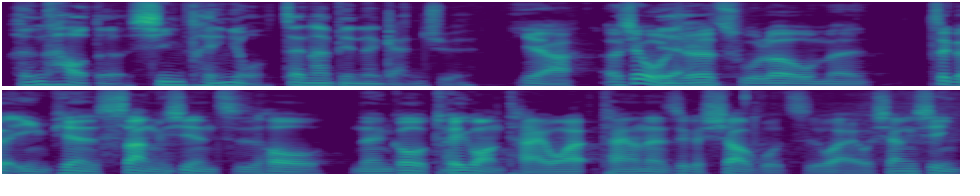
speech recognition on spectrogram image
很好的新朋友在那边的感觉。Yeah，而且我觉得除了我们这个影片上线之后能够推广台湾台湾的这个效果之外，我相信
